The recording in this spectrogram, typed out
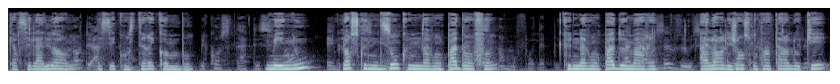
car c'est la norme et c'est considéré comme bon. Mais nous, lorsque nous disons que nous n'avons pas d'enfants, que nous n'avons pas de mari, alors les gens sont interloqués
